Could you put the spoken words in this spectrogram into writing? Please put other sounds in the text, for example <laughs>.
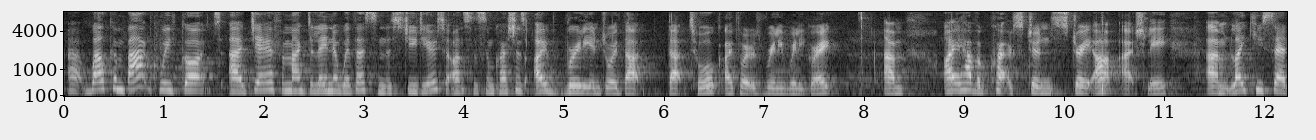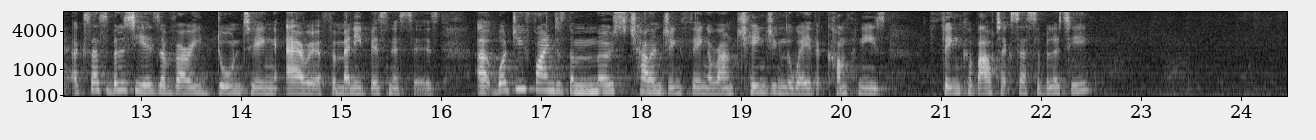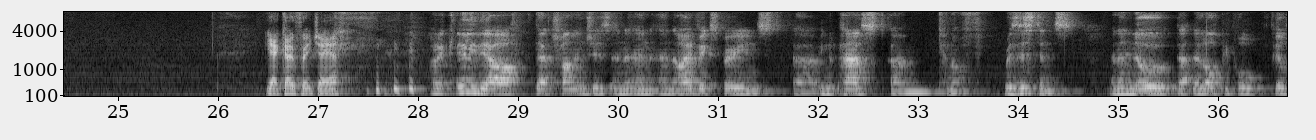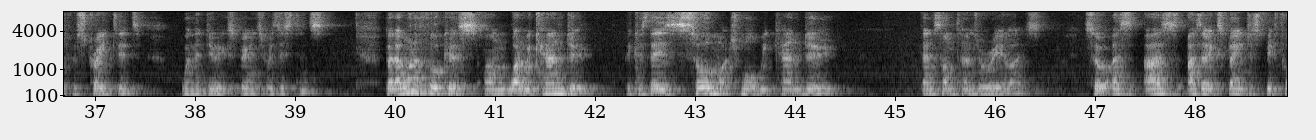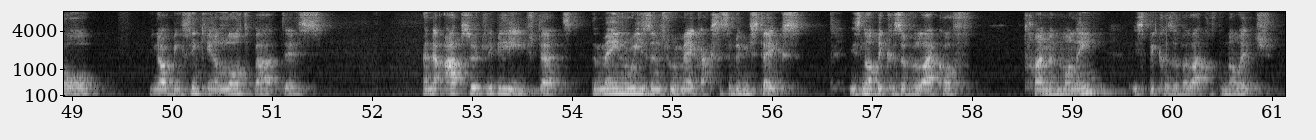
Uh, welcome back. We've got uh, JF and Magdalena with us in the studio to answer some questions. I really enjoyed that, that talk. I thought it was really, really great. Um, I have a question straight up, actually. Um, like you said, accessibility is a very daunting area for many businesses. Uh, what do you find is the most challenging thing around changing the way that companies think about accessibility? Yeah, go for it, JF. <laughs> clearly there are there are challenges, and and, and I've experienced uh, in the past um, kind of resistance, and I know that a lot of people feel frustrated when they do experience resistance. But I want to focus on what we can do because there's so much more we can do than sometimes we realize. So as as as I explained just before, you know, I've been thinking a lot about this, and I absolutely believe that the main reasons we make accessibility mistakes is not because of a lack of time and money, is because of a lack of knowledge.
